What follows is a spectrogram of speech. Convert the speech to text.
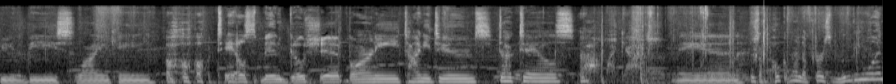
Beauty and the Beast, Lion King. Oh, TaleSpin, Ghost Ship, Barney, Tiny Toons, DuckTales. Oh my gosh. Man. There's a Pokemon, the first movie one?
